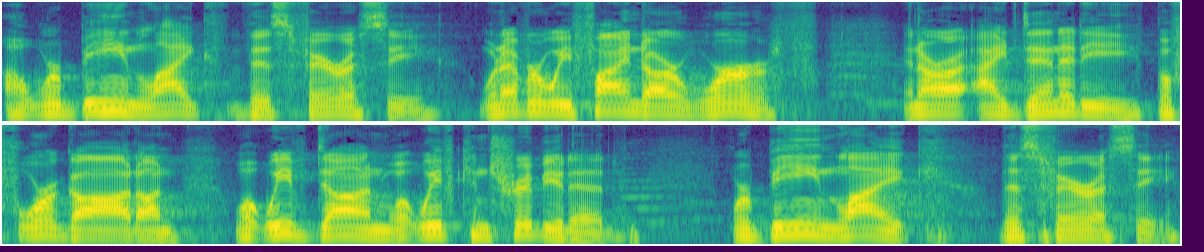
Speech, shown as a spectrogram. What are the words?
uh, we're being like this Pharisee. Whenever we find our worth and our identity before God on what we've done, what we've contributed, we're being like this Pharisee.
